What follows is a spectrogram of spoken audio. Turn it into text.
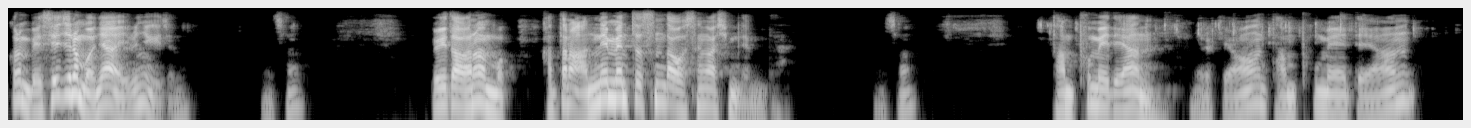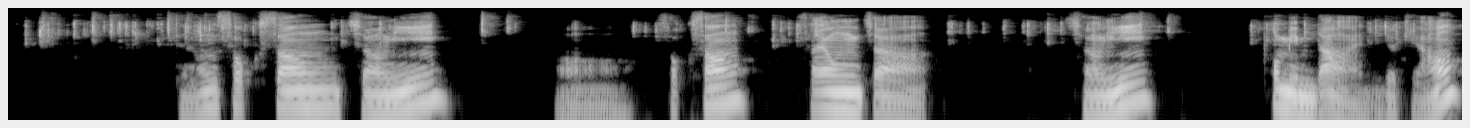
그럼 메시지는 뭐냐? 이런 얘기죠. 그렇죠? 여기다가는 뭐 간단한 안내 멘트 쓴다고 생각하시면 됩니다. 그렇죠? 단품에 대한 이렇게요. 단품에 대한, 대한 속성 정의 어, 속성 사용자 정의 폼입니다. 이렇게요.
